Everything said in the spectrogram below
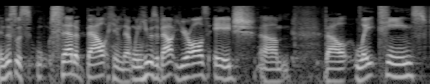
And this was said about him that when he was about your all's age, um, about late teens,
